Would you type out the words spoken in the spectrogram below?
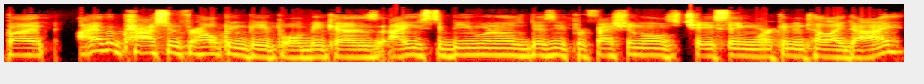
But I have a passion for helping people because I used to be one of those busy professionals chasing working until I die.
